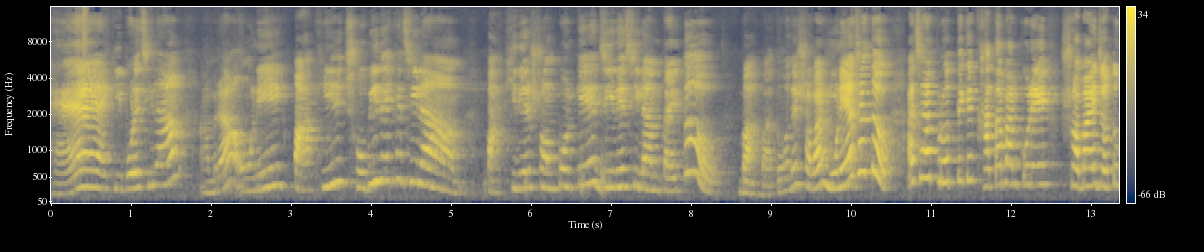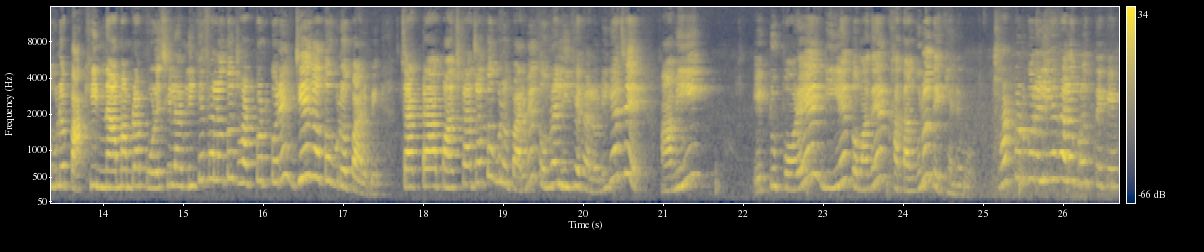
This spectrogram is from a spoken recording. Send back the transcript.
হ্যাঁ কি পড়েছিলাম? আমরা অনেক পাখির ছবি দেখেছিলাম। পাখিদের সম্পর্কে জেনেছিলাম, তাই তো? বাহ বাহ, তোমাদের সবার মনে আছে তো? আচ্ছা প্রত্যেকে খাতা বার করে সবাই যতগুলো পাখির নাম আমরা পড়েছিলাম, লিখে ফেলো তো ঝটপট করে, যে যতগুলো পারবে। চারটা, পাঁচটা, যতগুলো পারবে, তোমরা লিখে ফেলো, ঠিক আছে? আমি একটু পরে গিয়ে তোমাদের খাতাগুলো দেখে নেব। ঝটপট করে লিখে ফেলো প্রত্যেকে।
